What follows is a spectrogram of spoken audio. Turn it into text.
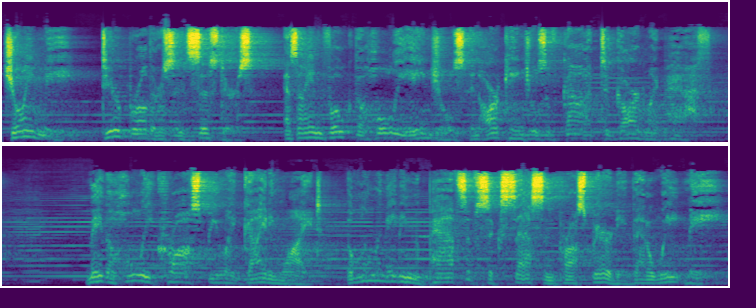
Join me, dear brothers and sisters, as I invoke the holy angels and archangels of God to guard my path. May the Holy Cross be my guiding light, illuminating the paths of success and prosperity that await me.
